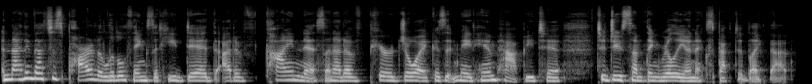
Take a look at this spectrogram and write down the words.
And I think that's just part of the little things that he did out of kindness and out of pure joy because it made him happy to to do something really unexpected like that.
